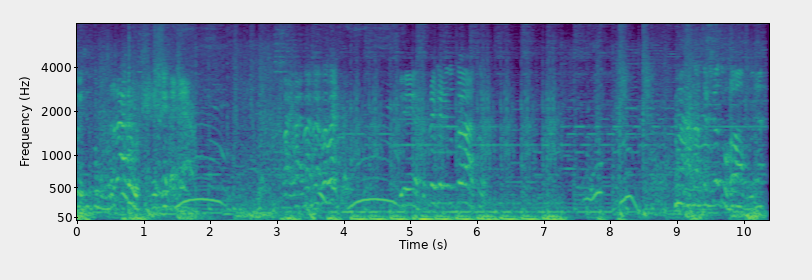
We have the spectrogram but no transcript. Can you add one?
conhecido como Raro. Vai, vai, vai, vai, vai, vai. Isso, prende ele no canto. Ah, tá se achando o Rambo, né?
